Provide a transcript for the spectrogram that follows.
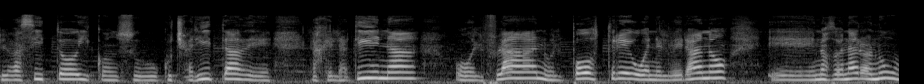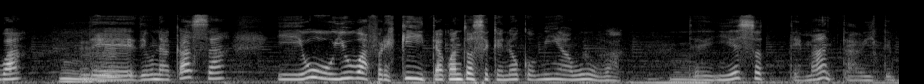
el vasito y con su cucharita de la gelatina, o el flan, o el postre, o en el verano eh, nos donaron uva Mm. de, de una casa, y uy, uva fresquita, ¿cuánto hace que no comía uva? Mm. Y eso te mata, ¿viste? Los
